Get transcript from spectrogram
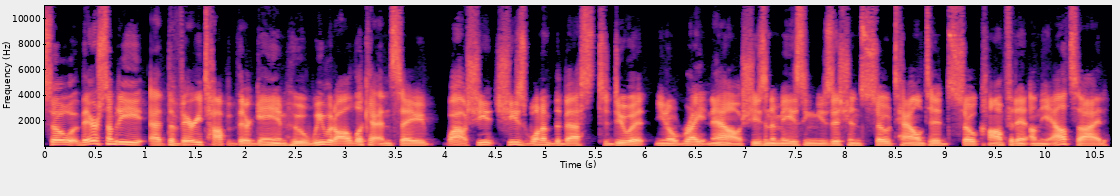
So there's somebody at the very top of their game who we would all look at and say, wow, she she's one of the best to do it, you know, right now. She's an amazing musician, so talented, so confident on the outside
